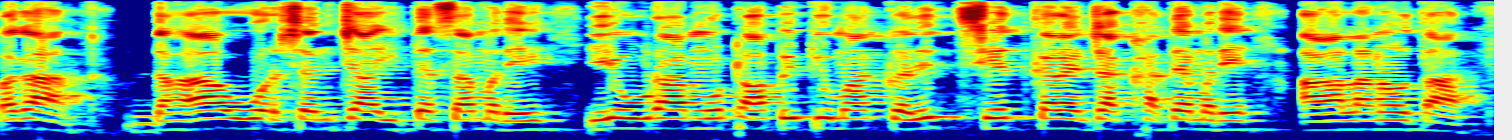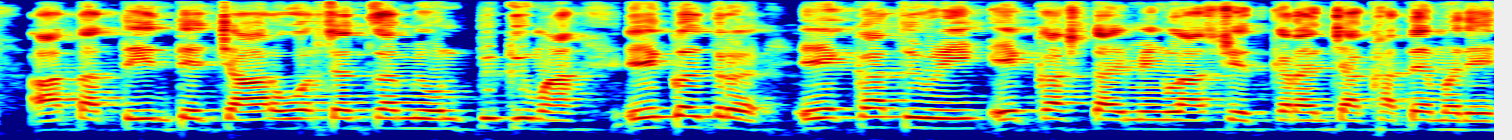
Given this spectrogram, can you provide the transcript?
बघा दहा वर्षांच्या इतिहासामध्ये एवढा मोठा पीक विमा कधीच शेतकऱ्यांच्या खात्यामध्ये आला नव्हता. आता तीन ते चार वर्षांचा मिळून पीक विमा एकत्र एकाच वेळी एकाच टायमिंगला शेतकऱ्यांच्या खात्यामध्ये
